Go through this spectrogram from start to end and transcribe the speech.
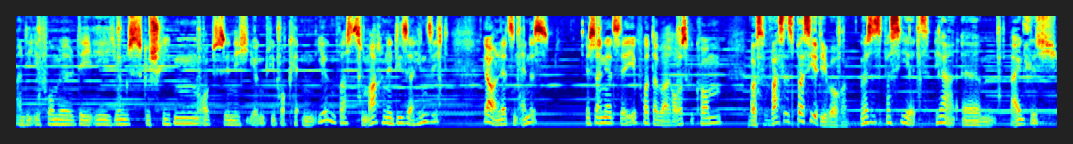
an die eFormel.de Jungs geschrieben, ob sie nicht irgendwie Bock hätten, irgendwas zu machen in dieser Hinsicht. Ja, und letzten Endes ist dann jetzt der E-Pod dabei rausgekommen. Was, was ist passiert die Woche? Was ist passiert? Ja, ähm, eigentlich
